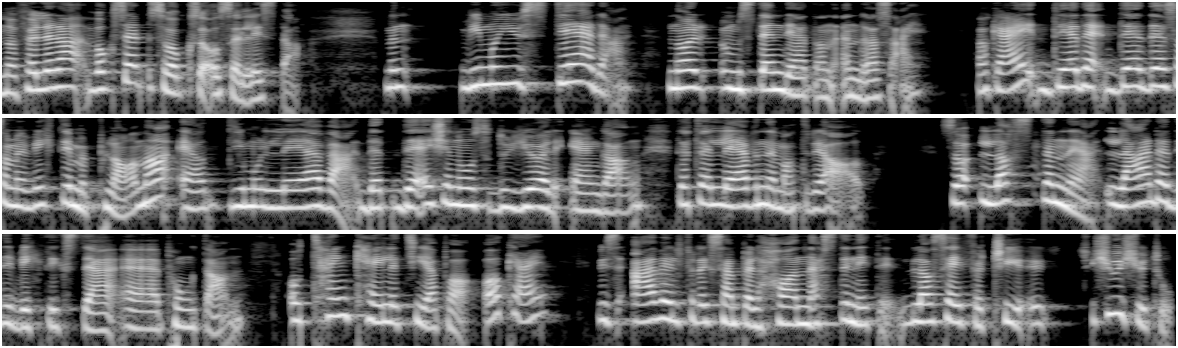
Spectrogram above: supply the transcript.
Når følgere vokser, så vokser også lista. Men vi må justere når omstendighetene endrer seg. Okay? Det, det, det, det, som er viktig med planer, er at de må leve. Det, er ikke noe som du gjør én gang. Dette er levende material. Så last det ned. Lær deg de viktigste eh, punktene. Og tenk hele tida på ok, hvis jeg vil f.eks. ha neste 90 La oss si for 2022.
